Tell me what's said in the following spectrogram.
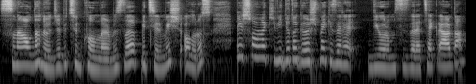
sınavdan önce bütün konularımızı bitirmiş oluruz. Bir sonraki videoda görüşmek üzere diyorum sizlere tekrardan.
